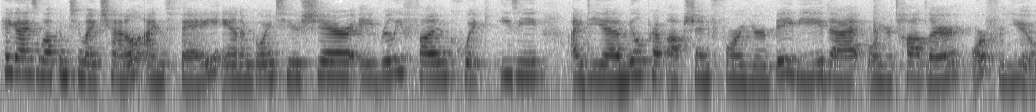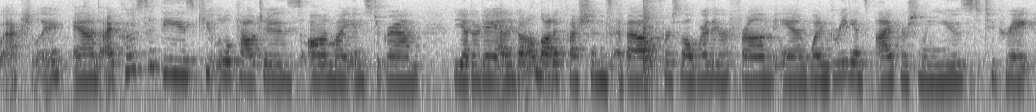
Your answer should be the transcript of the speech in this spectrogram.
Hey guys, welcome to my channel. I'm Faye and I'm going to share a really fun, quick, easy idea meal prep option for your baby that or your toddler or for you actually. And I posted these cute little pouches on my Instagram the other day and I got a lot of questions about first of all where they were from and what ingredients I personally used to create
